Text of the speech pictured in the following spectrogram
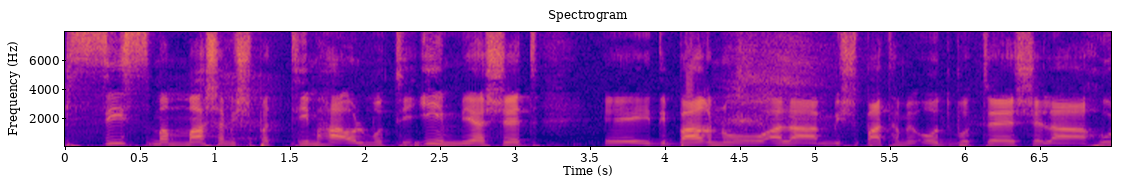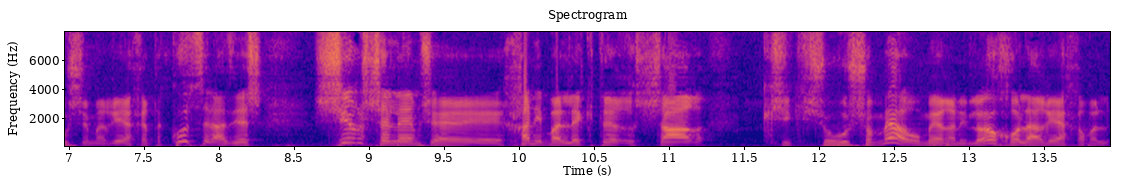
בסיס ממש המשפטים האלמותיים, יש את... אה, דיברנו על המשפט המאוד בוטה של ההוא שמריח את הכוס שלה, אז יש שיר שלם שחניבל לקטר שר כשהוא שומע, הוא אומר, אני לא יכול להריח, אבל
